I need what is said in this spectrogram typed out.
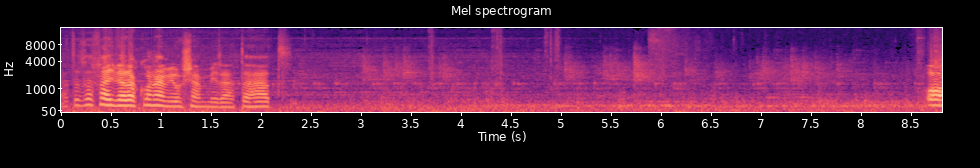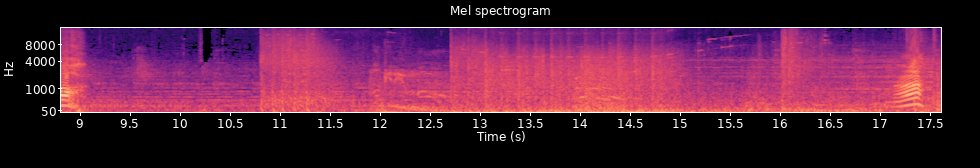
Hát ez a fegyver akkor nem jó semmire, tehát... Oh! Na?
